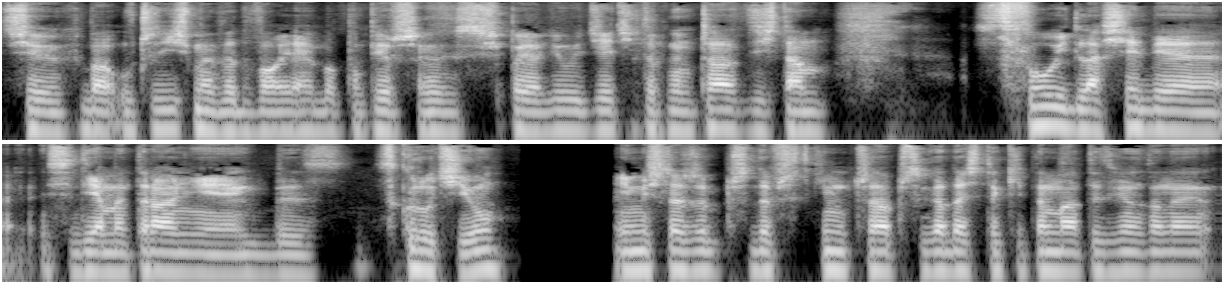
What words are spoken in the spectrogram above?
się chyba uczyliśmy we dwoje, bo po pierwsze się pojawiły dzieci, to ten czas gdzieś tam swój dla siebie się diametralnie jakby skrócił. I myślę, że przede wszystkim trzeba przygadać takie tematy związane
